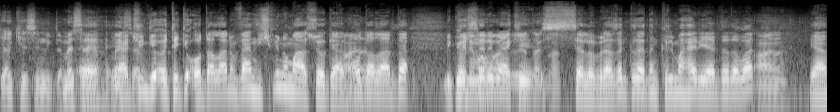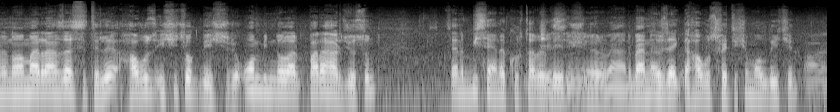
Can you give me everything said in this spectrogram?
Ya kesinlikle. Mesela. Yani mesela. çünkü öteki odaların falan hiçbir numarası yok yani. Aynen. Odalarda Bir klima gösteri var, bir belki yatak var. selo birazdan. Zaten klima her yerde de var. Aynen. Yani normal ranza stili havuz işi çok değiştiriyor. 10 bin dolar para harcıyorsun. Seni bir sene kurtarır diye Kesinlikle. düşünüyorum yani. Ben özellikle havuz fetişim olduğu için. Aynen.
